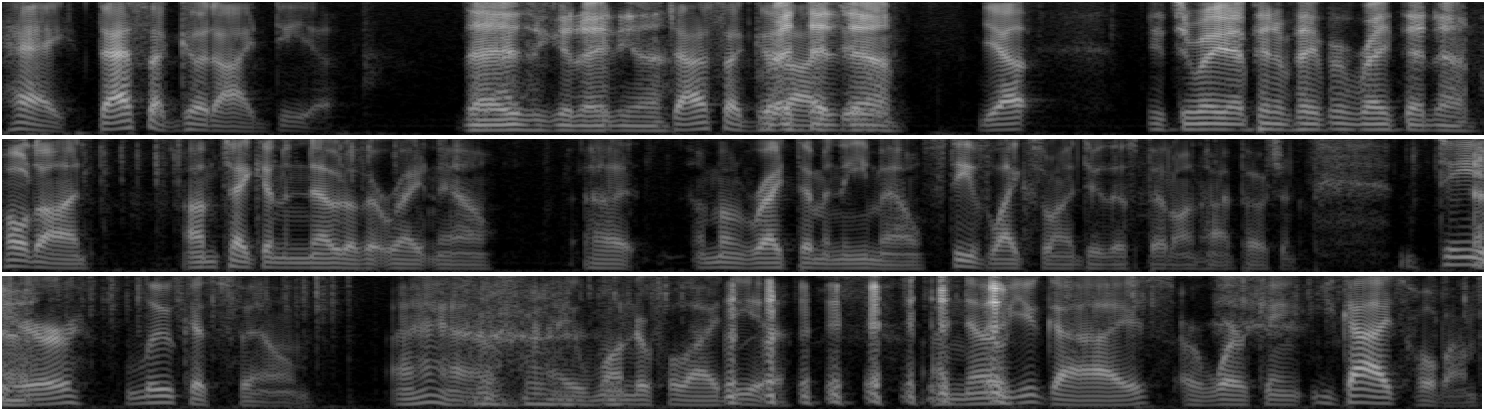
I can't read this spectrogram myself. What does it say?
Hey, that's a good idea. That is a good idea. That's a good Write that idea. down. Yep. Is there got pen and paper? Write that down. Hold on. I'm taking a note of it right now. Uh, I'm going to write them an email. Steve likes when I do this bit on High Potion. Dear Lucasfilm, I have a wonderful idea. I know you guys are working. You guys, hold on,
